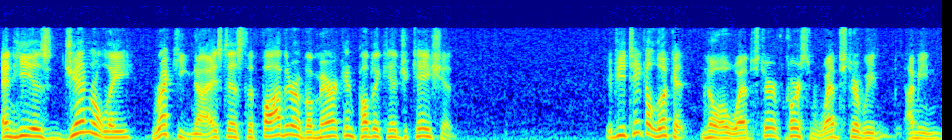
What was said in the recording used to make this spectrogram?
And he is generally recognized as the father of American public education. If you take a look at Noah Webster, of course Webster we I mean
